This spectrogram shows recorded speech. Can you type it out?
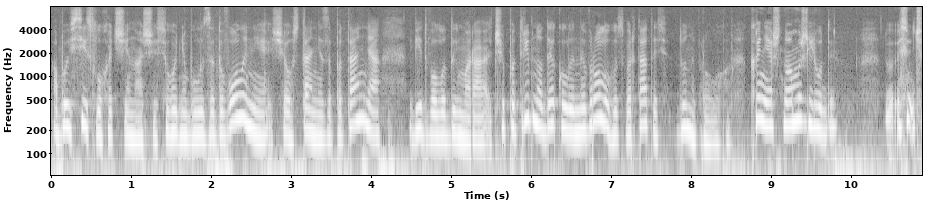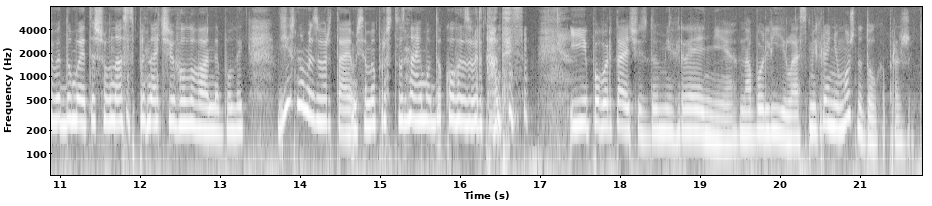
Аби всі слухачі наші сьогодні були задоволені. Ще останнє запитання від Володимира: чи потрібно деколи неврологу звертатись до невролога? Звісно, а ми ж люди. Чи ви думаєте, що в нас спина чи голова не болить? Дійсно, ми звертаємося, ми просто знаємо до кого звертатися. І повертаючись до мігрені, наболіла, з мігренью можна довго прожити?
